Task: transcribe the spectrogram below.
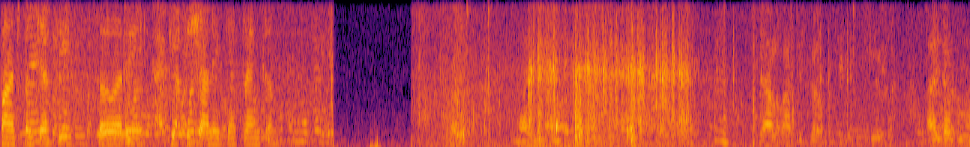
પાંચ પંચ્યાસી સવારે કીર્તિશા ને ત્યાં ટ્રેન્ટન ચાલો વાતચીત કરો આવી જાવ તમે.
